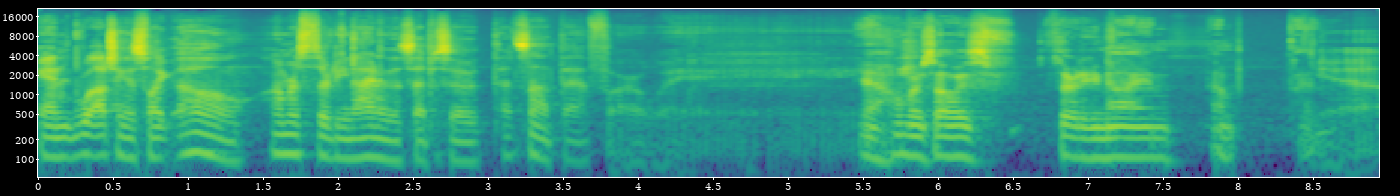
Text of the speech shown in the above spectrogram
And watching this, like, oh, Homer's 39 in this episode. That's not that far away. Yeah, Homer's always 39. Um, Yeah.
